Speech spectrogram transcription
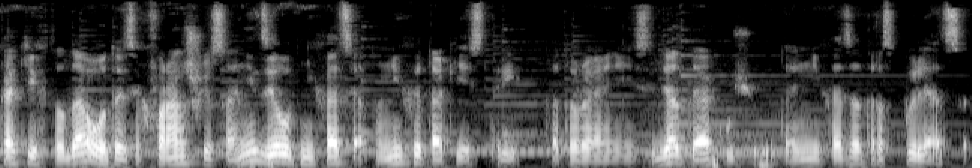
каких-то, да, вот этих франшиз они делать не хотят. У них и так есть три, которые они сидят и окучивают. Они не хотят распыляться.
